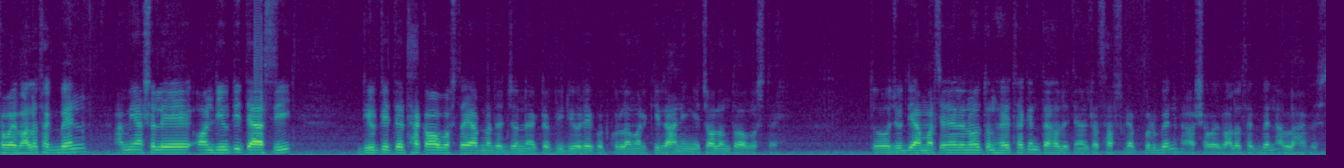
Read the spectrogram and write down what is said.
সবাই ভালো থাকবেন। আমি আসলে অন ডিউটিতে আছি। ডিউটিতে থাকা অবস্থায় আপনাদের জন্য একটা ভিডিও রেকর্ড করলাম, আর কি রানিংয়ে চলন্ত অবস্থায়। তো যদি আমার চ্যানেলে নতুন হয়ে থাকেন, তাহলে চ্যানেলটা সাবস্ক্রাইব করবেন, আর সবাই ভালো থাকবেন, আল্লাহ হাফেজ।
